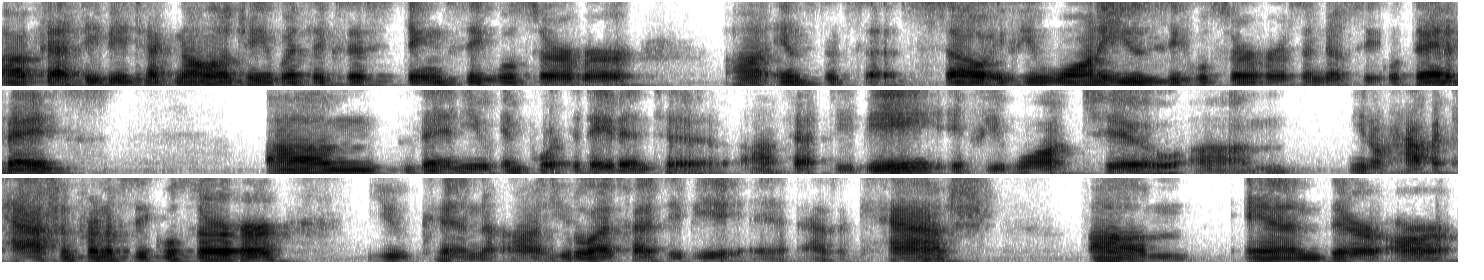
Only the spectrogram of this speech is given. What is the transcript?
uh, FatDB technology with existing SQL Server uh, instances. So if you want to use SQL Server as a NoSQL database, um, then you import the data into uh, FatDB. If you want to um, you know, have a cache in front of SQL Server, you can uh, utilize FatDB as a cache. Um, and there are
